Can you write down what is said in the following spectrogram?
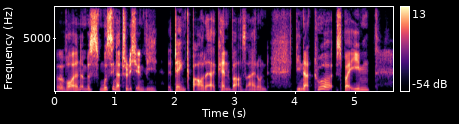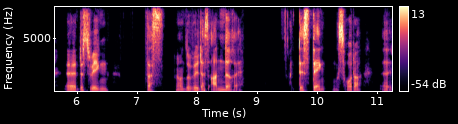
wollen, dann muss, muss sie natürlich irgendwie denkbar oder erkennbar sein. Und die Natur ist bei ihm deswegen das, wenn man so will, das andere des Denkens oder äh,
